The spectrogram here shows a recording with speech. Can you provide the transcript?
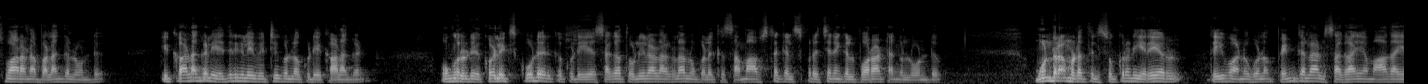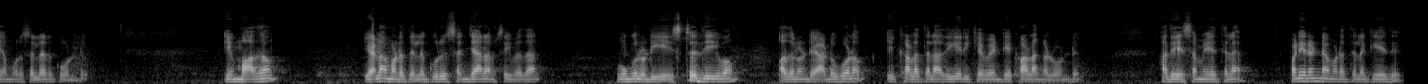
சுமாரான பலங்கள் உண்டு. இக்காலங்கள் எதிரிகளை வெற்றி கொள்ளக்கூடிய காலங்கள். உங்களுடைய கொலீக்ஸ் கூட இருக்கக்கூடிய சக தொழிலாளர்களால் உங்களுக்கு சம ஆப்ஸ்டக்கல்ஸ் பிரச்சனைகள் போராட்டங்கள் உண்டு. மூன்றாம் இடத்தில் சுக்கரன் இறையருள் தெய்வ அனுகூலம் பெண்களால் சகாயம் ஆதாயம் ஒரு சிலருக்கு உண்டு. இம்மாதம் ஏழாம் இடத்தில் குரு சஞ்சாரம் செய்வதால் உங்களுடைய இஷ்ட தெய்வம் அதனுடைய அனுகூலம் இக்காலத்தில் அதிகரிக்க வேண்டிய காலங்கள் உண்டு. அதே சமயத்தில் பன்னிரெண்டாம் இடத்துல கேது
